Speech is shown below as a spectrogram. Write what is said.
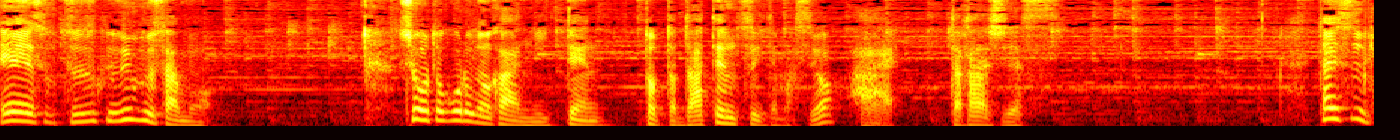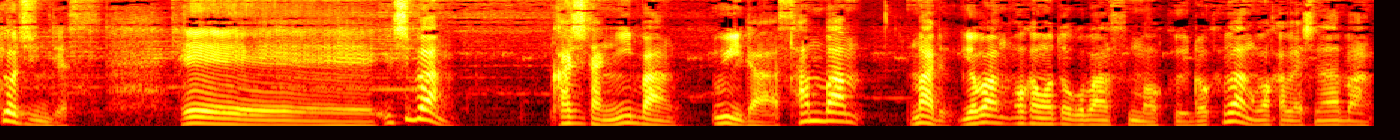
えー、続くうぐさも、ショートゴロの間に1点取った打点ついてますよ。はい。った形です。対する巨人です。えー、1番、梶谷、2番、ウィーラー、3番、丸、4番、岡本、5番、スモーク、6番、若林、7番、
